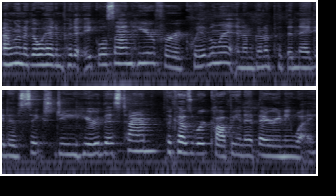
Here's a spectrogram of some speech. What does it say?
I'm going to go ahead and put an equal sign here for equivalent, and I'm going to put the negative 6g here this time because we're copying it there anyway.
